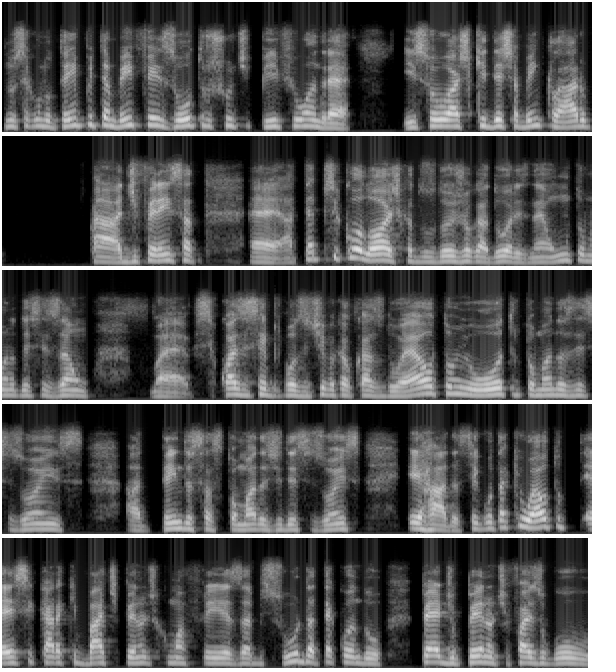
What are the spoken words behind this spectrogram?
no segundo tempo e também fez outro chute pífio o André. Isso eu acho que deixa bem claro a diferença é, até psicológica dos dois jogadores, né? Um tomando decisão é, quase sempre positiva, que é o caso do Elton, e o outro tomando as decisões, a, tendo essas tomadas de decisões erradas. Sem contar que o Elton é esse cara que bate pênalti com uma frieza absurda, até quando perde o pênalti, faz o gol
